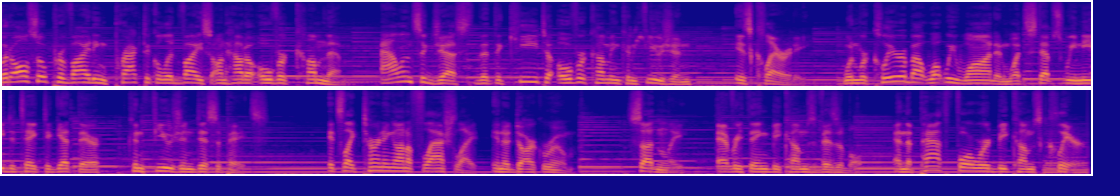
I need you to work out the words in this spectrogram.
but also providing practical advice on how to overcome them. Allen suggests that the key to overcoming confusion is clarity. When we're clear about what we want and what steps we need to take to get there, confusion dissipates. It's like turning on a flashlight in a dark room. Suddenly, everything becomes visible, and the path forward becomes clear.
